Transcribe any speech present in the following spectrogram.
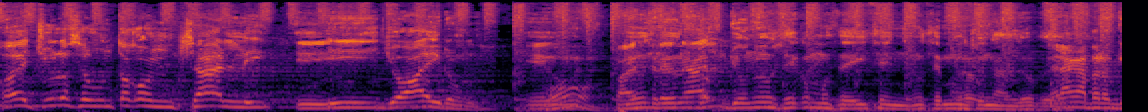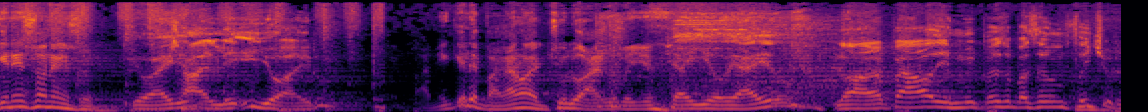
Oye, Chulo se juntó con Charlie y, Joe Iron. eh, Oh. para yo, entrenar. yo- yo no sé cómo se dice, no sé mencionarlo, pero acá, pero ¿quiénes son esos? yo ahí, Charlie y Joe Iron. A mí que le pagaron al chulo algo, pero yo... ya yo había ido. Los haber pagado 10 mil pesos para hacer un feature.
